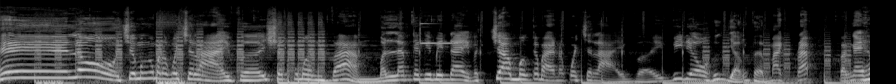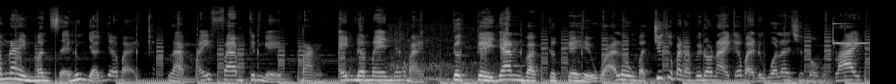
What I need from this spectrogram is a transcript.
Hello, chào mừng các bạn đã quay trở lại với shop của mình và mình làm kênh Gaming đây. Và chào mừng các bạn đã quay trở lại với video hướng dẫn về Minecraft. Và ngày hôm nay mình sẽ hướng dẫn cho các bạn cách làm máy farm kinh nghiệm bằng Enderman nha các bạn. Cực kỳ nhanh và cực kỳ hiệu quả luôn. Và trước khi bạn đầu video này các bạn đừng quên lên cho mình một like,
